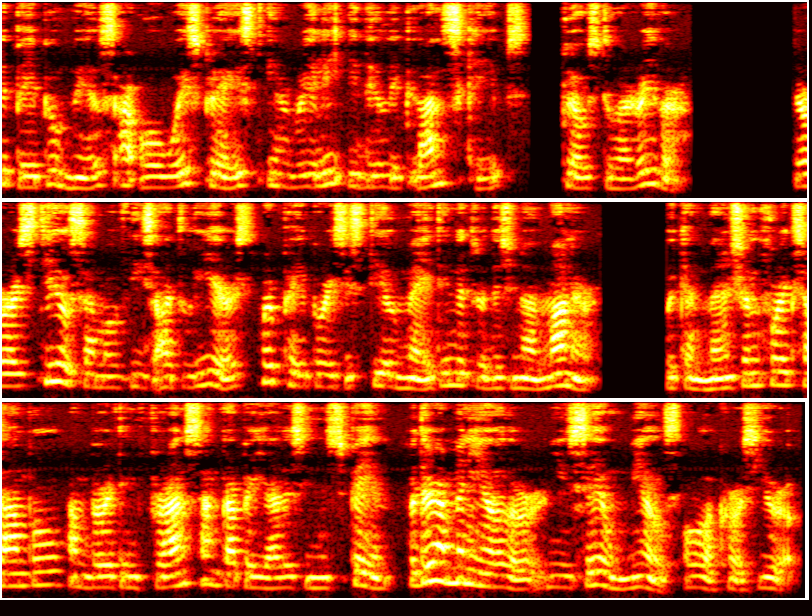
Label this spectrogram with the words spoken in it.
the paper mills are always placed in really idyllic landscapes close to a river. There are still some of these ateliers where paper is still made in the traditional manner. We can mention, for example, Ambert in France and Capellades in Spain, but there are many other museum mills all across Europe.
